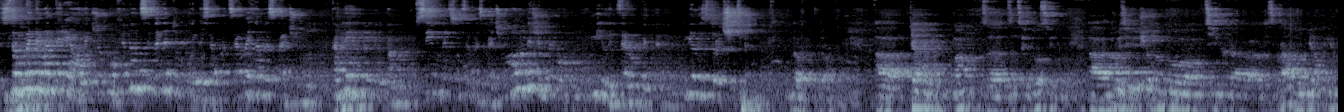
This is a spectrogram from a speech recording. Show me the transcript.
Зробити матеріал, якщо по фінанси, ви не турбуйтеся про це, ви забезпечимо. Тканиною, там, усім, симвицю забезпечимо. Головне, щоб ви вміли це робити, вміли строчити. Добре, добре. Дякую вам за, за цей досвід. А, Друзі, щодо до цих справ, об'явлень,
